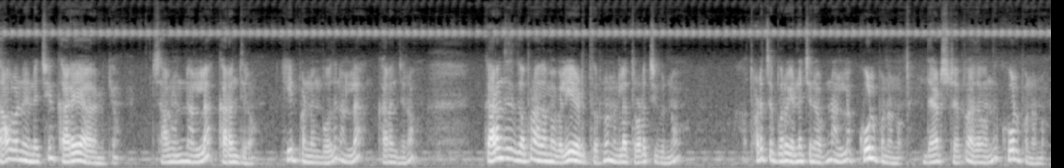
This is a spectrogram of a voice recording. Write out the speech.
சால்வெண்ட் என்னச்சும் கரைய ஆரம்பிக்கும். சால்வெண்ட் நல்லா கரைஞ்சிரும். ஹீட் பண்ணும்போது நல்லா கரைஞ்சிரும். கரைஞ்சதுக்கப்புறம் அதை நம்ம வெளியே எடுத்துடணும். நல்லா தொடச்சிக்கணும். படைத்த பிறகு என்ன செய்யணும் அப்படின்னா நல்லா கூல் பண்ணணும். தேட் ஸ்டெப் அதை வந்து கூல் பண்ணணும்.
